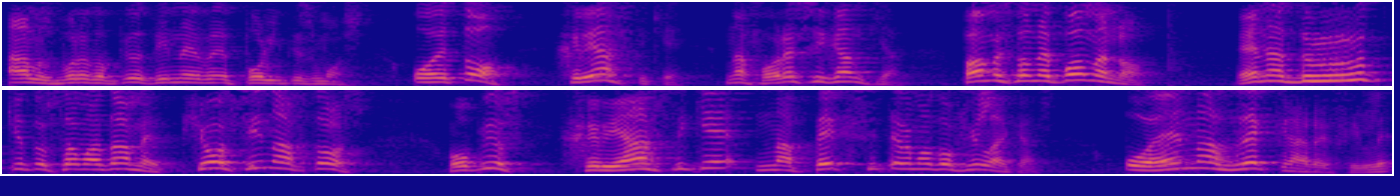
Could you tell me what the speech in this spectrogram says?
Άλλος μπορεί να το πει ότι είναι πολιτισμός. Ο Ετώ χρειάστηκε να φορέσει γάντια. Πάμε στον επόμενο. Ένα ντρουτ και το σταματάμε. Ποιο είναι αυτό, ο οποίος χρειάστηκε να παίξει τερματοφύλακας. Ο 1-10, ρε φίλε.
